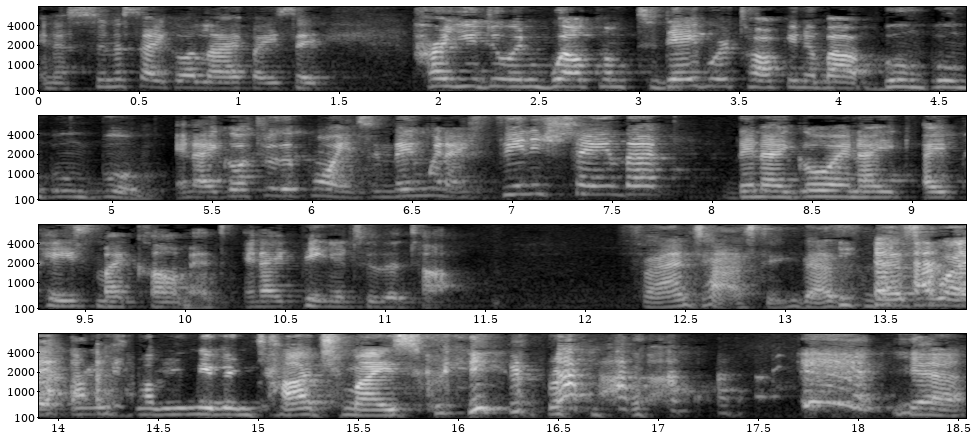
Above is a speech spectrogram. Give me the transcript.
and as soon as I go live, I say, how are you doing? Welcome. Today we're talking about boom, boom, boom, boom. And I go through the points. And then when I finish saying that, then I go and I, I paste my comment and I ping it to the top. Fantastic. That's that's why I haven't even touched my screen right now. Yeah.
